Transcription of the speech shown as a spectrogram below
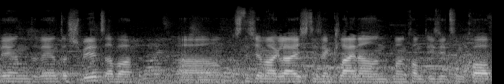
während, während des Spiels, aber äh, ist nicht immer gleich, die sind kleiner und man kommt easy zum Korb.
